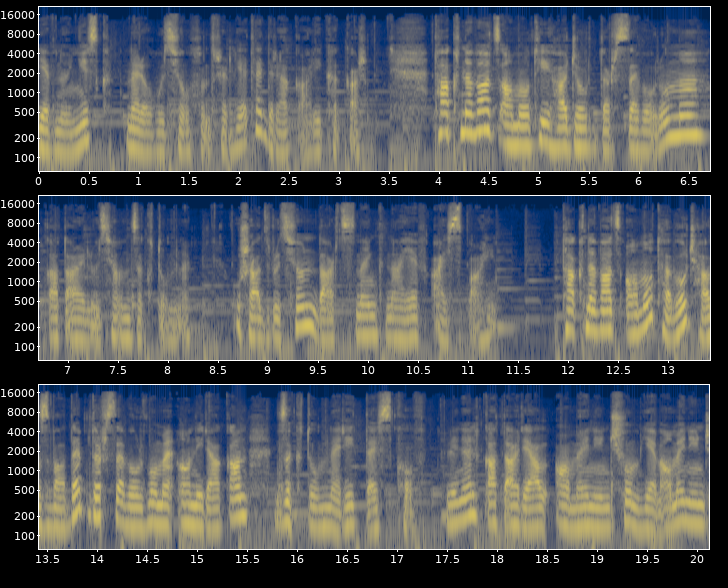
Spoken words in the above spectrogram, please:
եւ նույնիսկ ներողություն խնդրել, եթե դրա կարիքը կար։ Թաքնված ամոթի հաջորդ դրսևորումը կատարելության ձգտումն է ուշադրություն դարձնենք նաև այս պահին։ Թաքնված ամոթը ոչ հազվադեպ դրսևորվում է անիրական ձգտումների տեսքով։ Լինել կատարյալ ամեն ինչում եւ ամեն ինչ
